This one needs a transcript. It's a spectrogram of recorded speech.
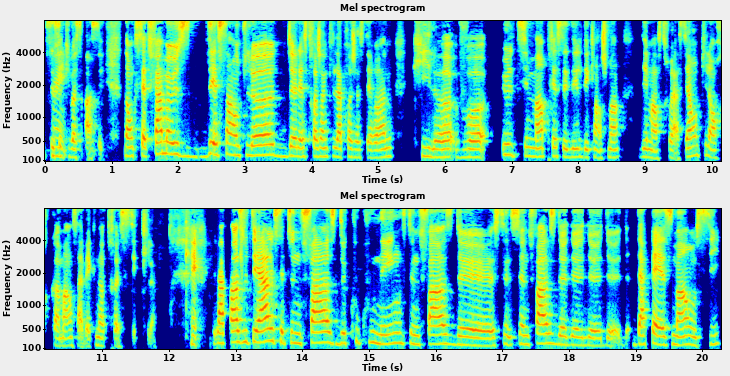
C'est ça qui va se passer. Donc, cette fameuse descente-là de l'estrogène et de la progestérone qui, là, va ultimement précéder le déclenchement des menstruations. Puis là, on recommence avec notre cycle. La phase lutéale, c'est une phase de cocooning, c'est une phase de, c'est une phase de, d'apaisement aussi.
